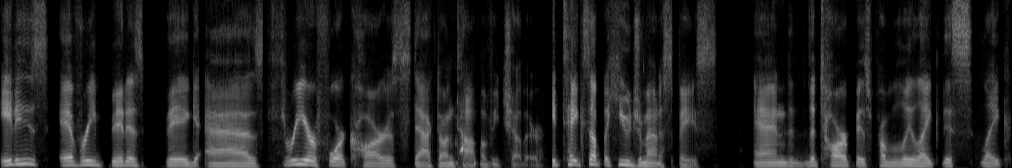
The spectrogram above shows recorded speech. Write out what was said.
It is every bit as big as three or four cars stacked on top of each other. It takes up a huge amount of space. And the tarp is probably like this like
